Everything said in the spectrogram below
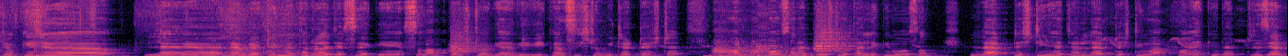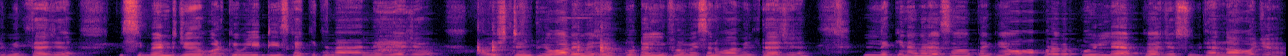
जो कि जो है लेबोरेटरी मेथड रहा जैसे कि स्लम टेस्ट हो गया वीवी कंसिस्टोमीटर टेस्ट है। हमारे पास बहुत सारा टेस्ट होता है, लेकिन वो सब लैब टेस्टिंग है, जो लैब टेस्टिंग में आपको एक्यूरेट रिज़ल्ट मिलता है, जो कि सीमेंट जो है वर्केबिलिटी इसका कितना है, नहीं है, जो और स्ट्रेंथ के बारे में जो टोटल इन्फॉर्मेशन वहाँ मिलता है, जो। लेकिन अगर ऐसा होता है कि वहाँ पर अगर कोई लैब का जो सुविधा ना हो, जो है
